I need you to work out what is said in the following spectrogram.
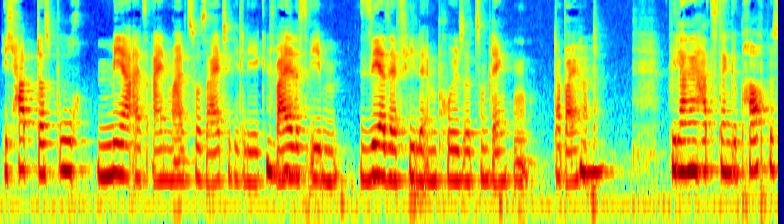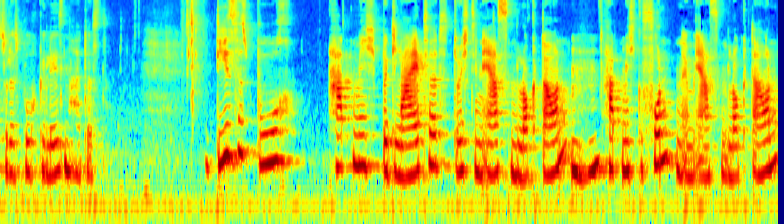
ich habe das Buch mehr als einmal zur Seite gelegt, weil es eben sehr, sehr viele Impulse zum Denken dabei hat. Wie lange hat es denn gebraucht, bis du das Buch gelesen hattest? Dieses Buch hat mich begleitet durch den ersten Lockdown, hat mich gefunden im ersten Lockdown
